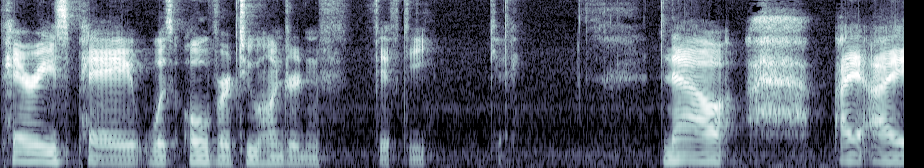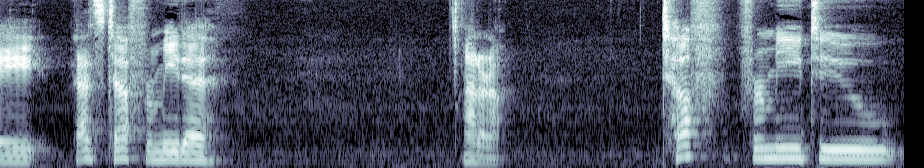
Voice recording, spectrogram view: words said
Perry's pay was over 250k. Now, I, I that's tough for me to I don't know. Tough for me to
